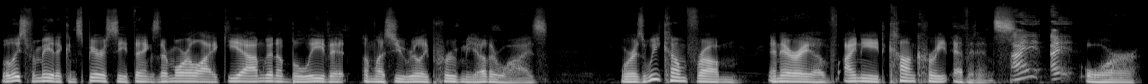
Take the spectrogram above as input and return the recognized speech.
well, at least for me, the conspiracy things they're more like, yeah, I'm gonna believe it unless you really prove me otherwise. Whereas we come from an area of I need concrete evidence, I I or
